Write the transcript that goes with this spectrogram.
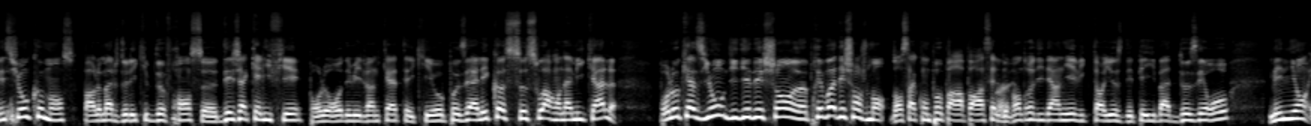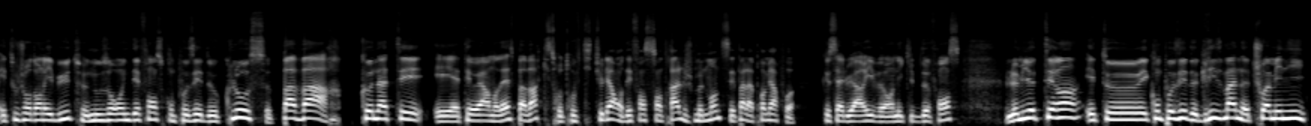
Mais si on commence par le match de l'équipe de France euh, déjà qualifiée pour l'Euro 2024 et qui est opposé à l'Écosse ce soir en amical, pour l'occasion, Didier Deschamps euh, prévoit des changements dans sa compo par rapport à celle de vendredi dernier, victorieuse des Pays-Bas 2-0. Maignan est toujours dans les buts. Nous aurons une défense composée de Klaus, Pavard, Konaté et Théo Hernandez. Pavard qui se retrouve titulaire en défense centrale. Je me demande si c'est pas la première fois que ça lui arrive en équipe de France. Le milieu de terrain est, euh, est composé de Griezmann, Chouameni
